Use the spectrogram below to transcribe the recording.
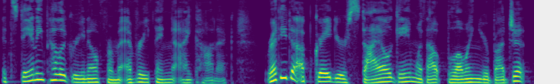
it's Danny Pellegrino from Everything Iconic. ¿Ready to upgrade your style game without blowing your budget?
